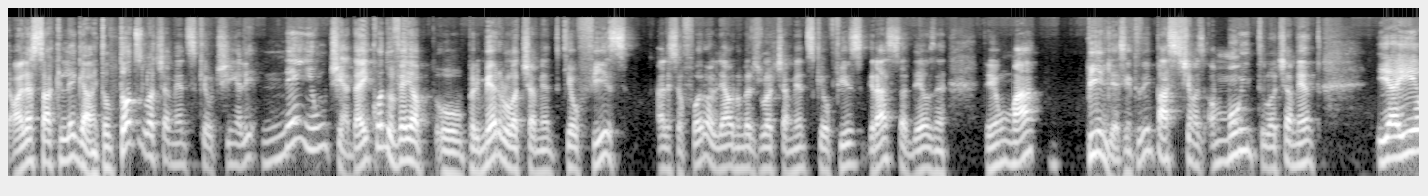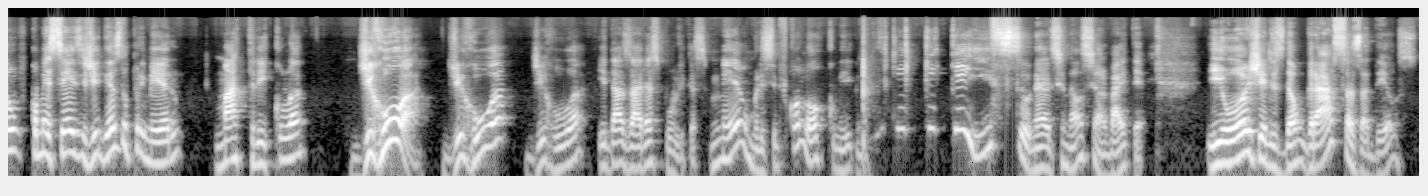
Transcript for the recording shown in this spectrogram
Olha só que legal. Então, todos os loteamentos que eu tinha ali, nenhum tinha. Daí, quando veio a, o primeiro loteamento que eu fiz, olha, se eu for olhar o número de loteamentos que eu fiz, graças a Deus, né? Tem uma pilha, assim, tudo em pastinha, mas muito loteamento. E aí eu comecei a exigir desde o primeiro matrícula de rua, de rua, de rua e das áreas públicas. Meu, o município ficou louco comigo. Que, que, que é isso, né? Eu disse, não, senhor, vai ter. E hoje eles dão graças a Deus,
